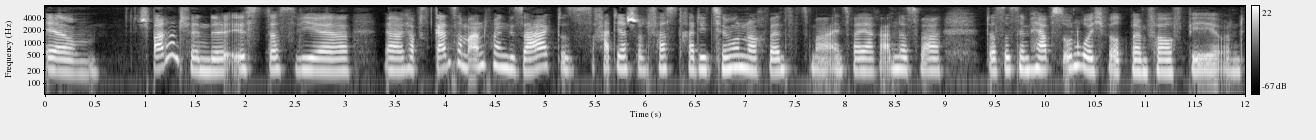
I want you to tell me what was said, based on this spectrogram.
ähm, spannend finde, ist, dass wir, ja, ich habe es ganz am Anfang gesagt, es hat ja schon fast Tradition, auch wenn es jetzt mal ein, zwei Jahre anders war, dass es im Herbst unruhig wird beim VfB und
